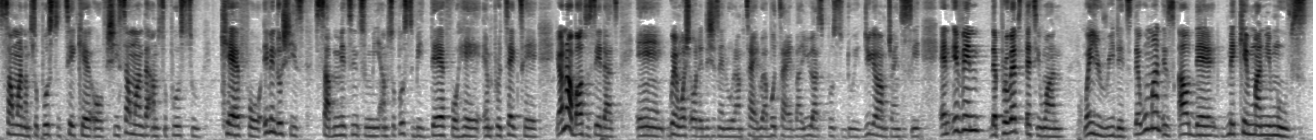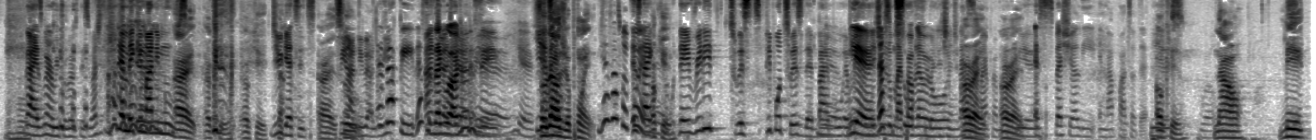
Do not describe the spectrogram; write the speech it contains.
someone I'm supposed to take care of. She's someone that I'm supposed to care for. Even though she's submitting to me, I'm supposed to be there for her and protect her. You're not about to say that, eh, go and wash all the dishes and load. I'm tired. We're both tired, but you are supposed to do it. Do you get what I'm trying to say? And even the Proverbs 31, when you read it, the woman is out there making money moves. Guys, go and read Proverbs 31. She's out there making money moves. All right, okay, okay. Do you get it? All right, Tina, so- do you agree? Exactly. That's And exactly what I was agree, trying to say. Yeah. So Yeah, that was your point. Yes, that's my point. It's like Okay. they really twist. People twist the Bible and make yeah, religion that's look my so problem with religion. That's All right, my problem. all right. Yeah. Especially in that part of the Yes. Okay. world. Now, me,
